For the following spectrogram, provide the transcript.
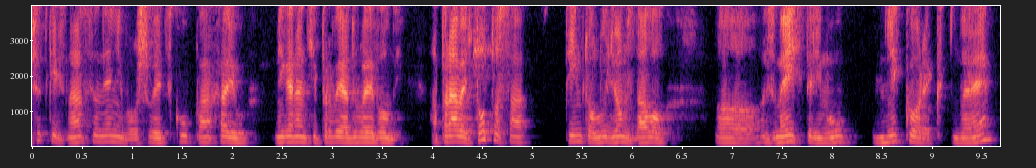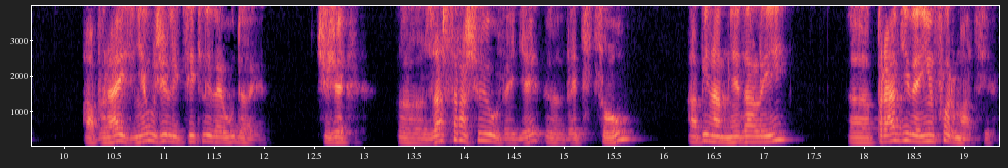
všetkých znásilnení vo Švédsku páchajú migranti prvej a druhej vlny. A práve toto sa týmto ľuďom zdalo uh, z mainstreamu nekorektné a vraj zneužili citlivé údaje. Čiže zastrašujú vede, vedcov, aby nám nedali pravdivé informácie.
